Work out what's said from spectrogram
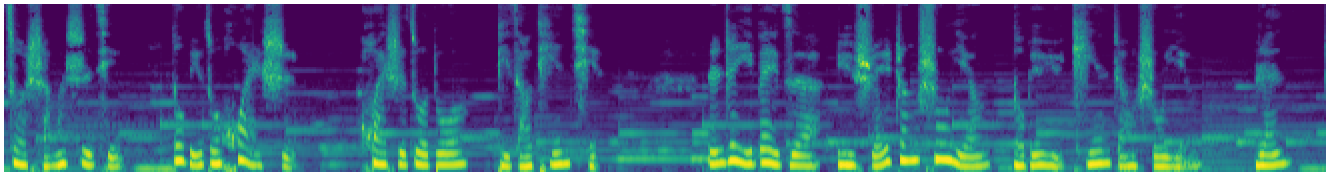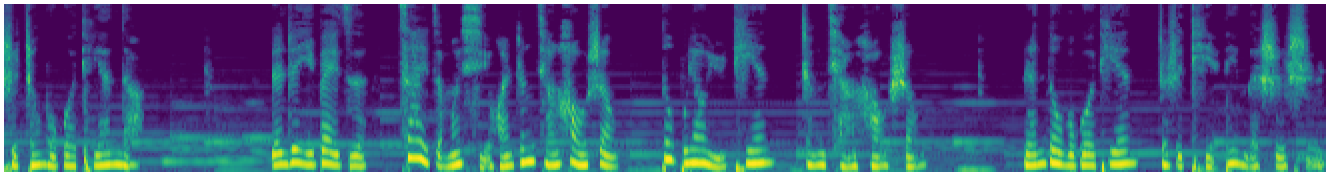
做什么事情，都别做坏事，坏事做多必遭天谴。人这一辈子与谁争输赢？都别与天争输赢，人是争不过天的。人这一辈子再怎么喜欢争强好胜，都不要与天争强好胜。人斗不过天，这是铁定的事实。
